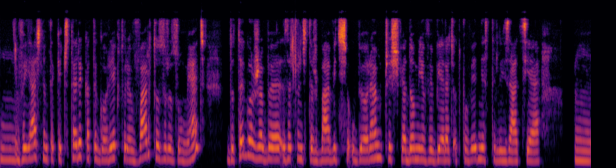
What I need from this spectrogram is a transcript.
mm, wyjaśniam takie cztery kategorie, które warto zrozumieć do tego, żeby zacząć też bawić się ubiorem, czy świadomie wybierać odpowiednie stylizacje mm,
